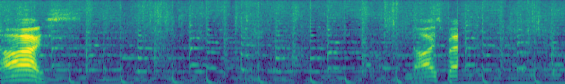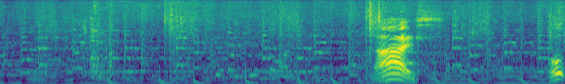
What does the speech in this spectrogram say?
Nice. Nice back. Nice. Oh.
